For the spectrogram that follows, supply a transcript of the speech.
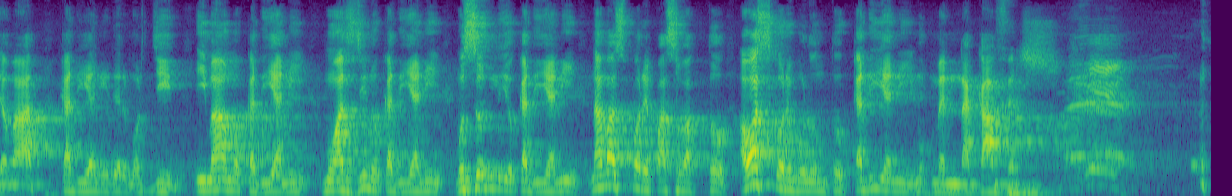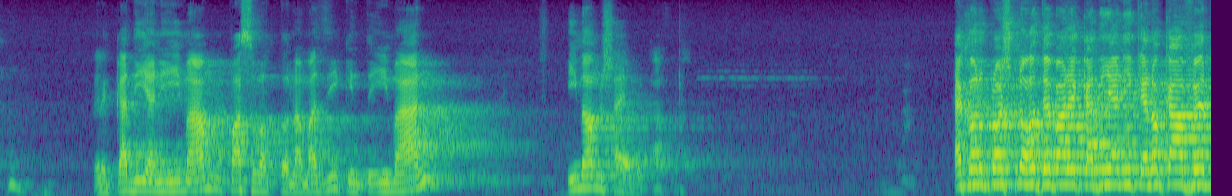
জামাত, কাদিয়ানিদের মসজিদ। ইমাম ও কাদিয়ানি মুয়াজ্জিন ও কাদিয়ানি মুসল্লি ও কাদিয়ানি। নামাজ পড়ে পাঁচ ওয়াক্ত, আওয়াজ করে বলুন তো, কাদিয়ানি মুমিন না কাফের? তাহলে কাদিয়ানি ইমাম, পাঁচ ওয়াক্ত নামাজি, কিন্তু ইমান ইমাম সাহেব এখন প্রশ্ন হতে পারে, কাদিয়ানি কেন কাফের?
